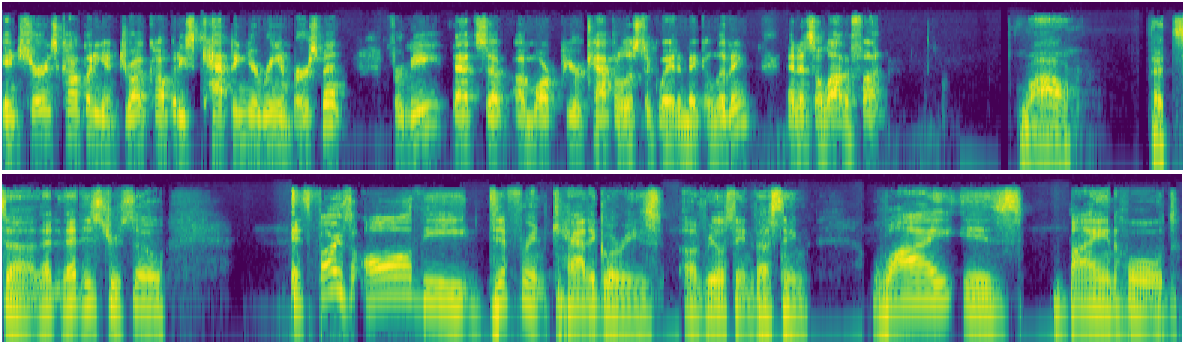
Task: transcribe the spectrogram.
insurance company and drug companies capping your reimbursement for me that's a, a more pure capitalistic way to make a living and it's a lot of fun wow that's uh that that is true. So as far as all the different categories of real estate investing why is buy and hold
